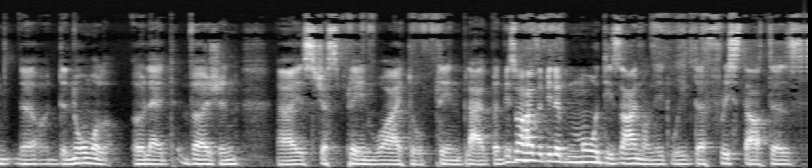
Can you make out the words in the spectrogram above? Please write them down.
the, the normal OLED version, uh, it's just plain white or plain black. But this one has a bit of more design on it with the free starters.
